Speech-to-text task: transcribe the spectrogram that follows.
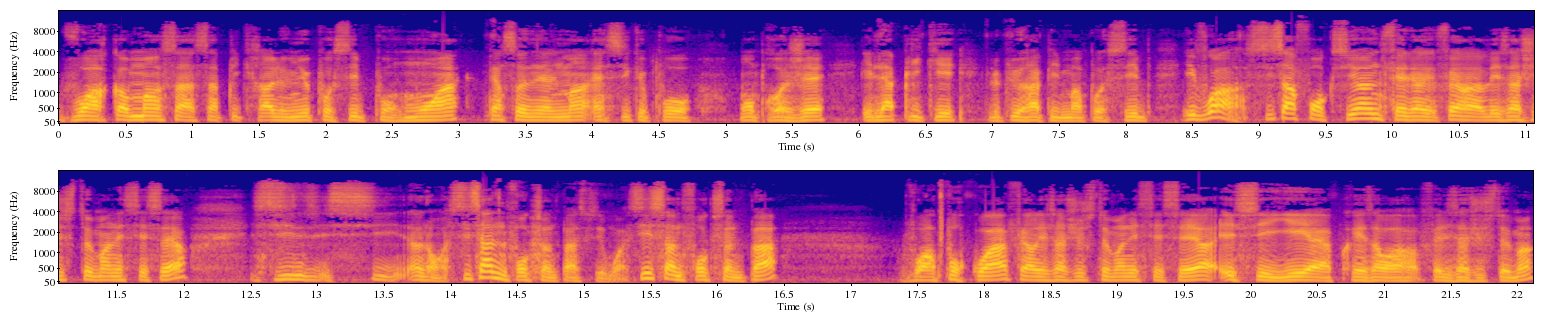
voir comment ça s'appliquera le mieux possible pour moi personnellement ainsi que pour mon projet et l'appliquer le plus rapidement possible et voir si ça fonctionne, faire, faire les ajustements nécessaires. Si, si, non, si ça ne fonctionne pas, excusez-moi, si ça ne fonctionne pas, voir pourquoi, faire les ajustements nécessaires, essayer après avoir fait les ajustements.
